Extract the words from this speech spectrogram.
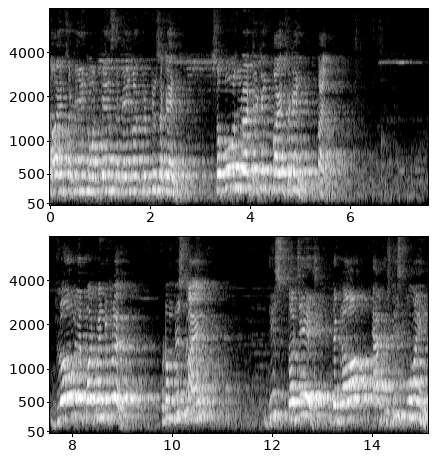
5 second or 10 second or 15 second. Suppose we are taking 5 second time. Draw a perpendicular. From this time, this touches the graph at this point.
